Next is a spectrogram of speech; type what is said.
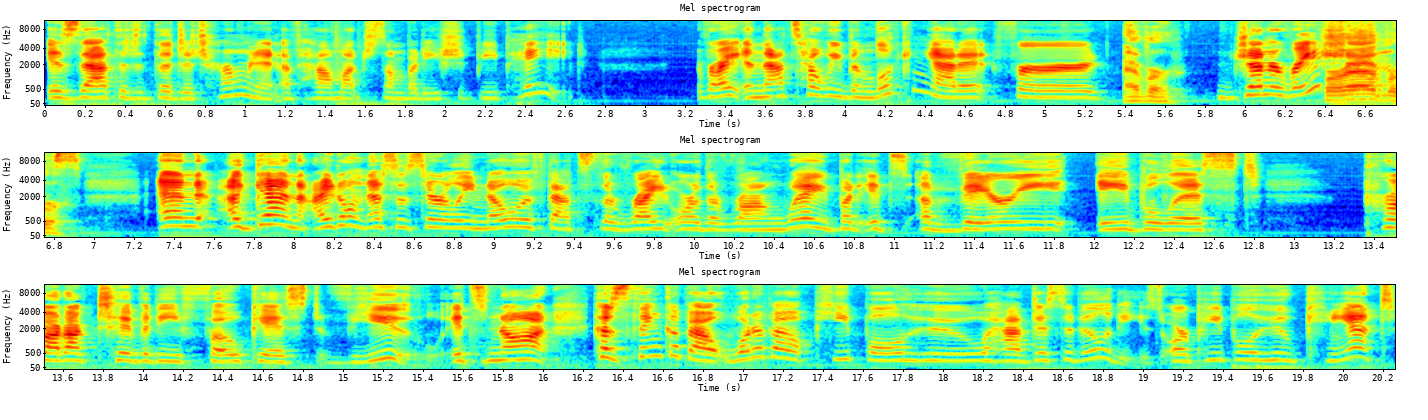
is that the, the determinant of how much somebody should be paid? Right. And that's how we've been looking at it for Ever. generations. Forever. And again, I don't necessarily know if that's the right or the wrong way, but it's a very ableist, productivity focused view. It's not because think about what about people who have disabilities or people who can't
